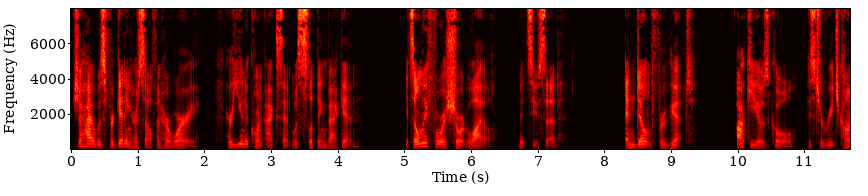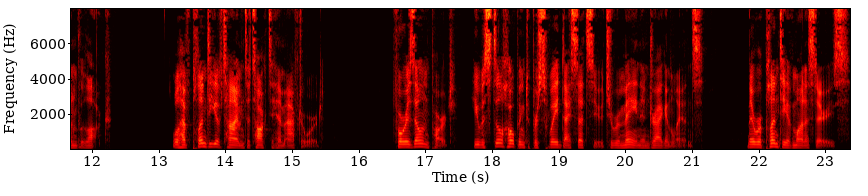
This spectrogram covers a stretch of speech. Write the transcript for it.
Shahai was forgetting herself in her worry. Her unicorn accent was slipping back in. It's only for a short while, Mitsu said. And don't forget, Akio's goal is to reach Khan Bulak. We'll have plenty of time to talk to him afterward. For his own part, he was still hoping to persuade Daisetsu to remain in Dragonlands. There were plenty of monasteries,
